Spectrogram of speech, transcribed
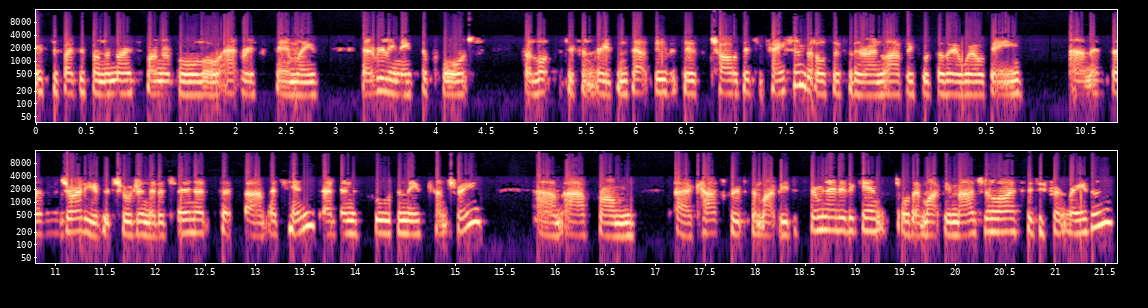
is to focus on the most vulnerable or at-risk families that really need support for lots of different reasons. Out there, That there's child's education, but also for their own livelihood, or their well-being. Um, and so the majority of the children that attend, that, um, attend Adventist schools in these countries um, are from uh, caste groups that might be discriminated against or that might be marginalised for different reasons.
